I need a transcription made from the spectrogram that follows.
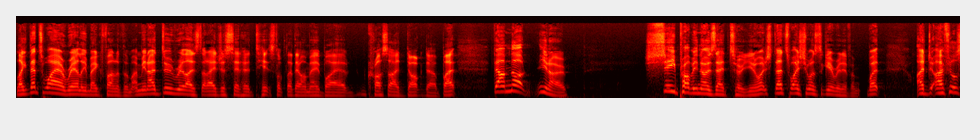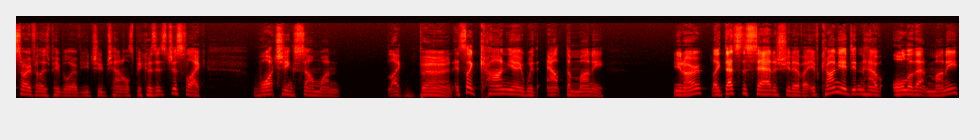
Like that's why I rarely make fun of them. I mean, I do realize that I just said her tits looked like they were made by a cross-eyed doctor, but I'm not. You know, she probably knows that too. You know what? That's why she wants to get rid of him. But I, I feel sorry for those people who have YouTube channels because it's just like watching someone like burn. It's like Kanye without the money. You know, like that's the saddest shit ever. If Kanye didn't have all of that money,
